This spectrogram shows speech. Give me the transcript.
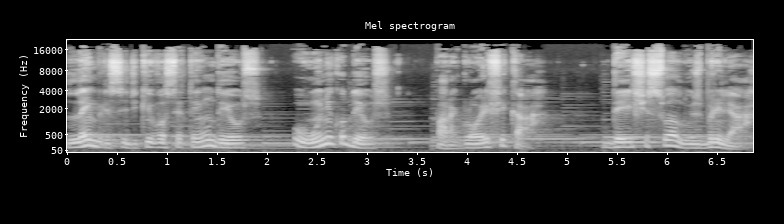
lembre-se de que você tem um Deus, o único Deus, para glorificar. Deixe sua luz brilhar.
